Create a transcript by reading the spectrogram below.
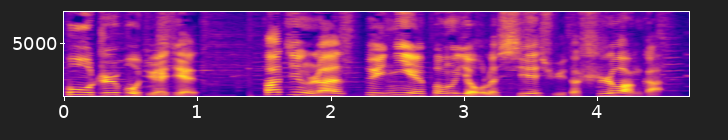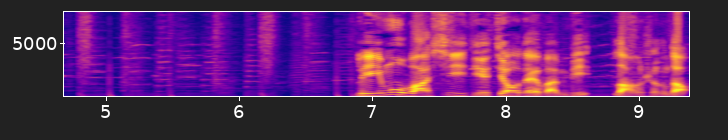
不知不觉间，他竟然对聂风有了些许的失望感。李牧把细节交代完毕，朗声道：“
